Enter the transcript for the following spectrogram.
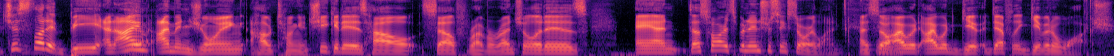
just let it be. And I'm I'm enjoying how tongue in cheek it is, how self reverential it is, and thus far it's been an interesting storyline. And so Yeah. I would I would give definitely give it a watch.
